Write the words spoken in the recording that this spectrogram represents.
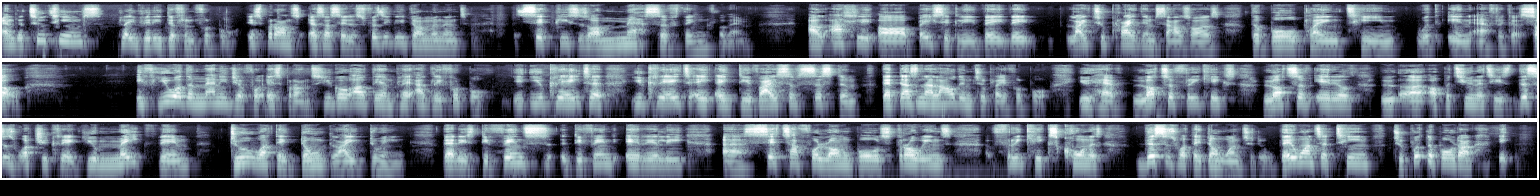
and the two teams play very different football. Esperance, as I said, is physically dominant. Set pieces are a massive thing for them. Al Ahly are basically they they like to pride themselves as the ball playing team within Africa. So, if you are the manager for Esperance, you go out there and play ugly football. You, you create a you create a, a divisive system that doesn't allow them to play football. You have lots of free kicks, lots of aerial uh, opportunities. This is what you create. You make them do what they don't like doing. That is defense, defend aerially, uh, sets up for long balls, throw-ins, free kicks, corners. This is what they don't want to do. They want a team to put the ball down.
